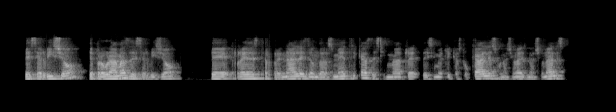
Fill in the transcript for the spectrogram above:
de servicio, de programas de servicio de redes terrenales de ondas métricas, decimétricas locales o nacionales nacionales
